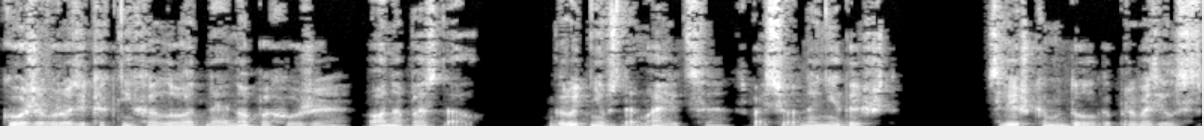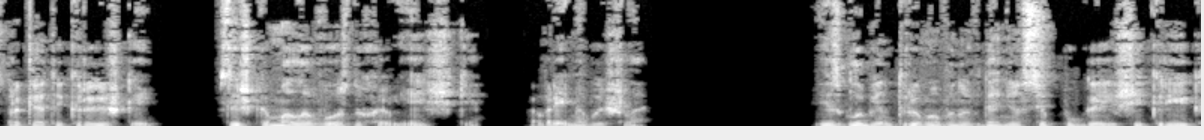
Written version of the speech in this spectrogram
Кожа вроде как не холодная, но, похоже, он опоздал. Грудь не вздымается, спасенная не дышит. Слишком долго провозился с проклятой крышкой, слишком мало воздуха в ящике. Время вышло. Из глубин трюма вновь донесся пугающий крик,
